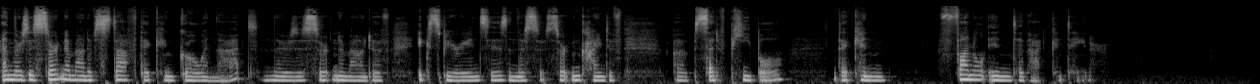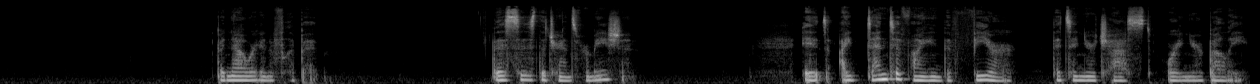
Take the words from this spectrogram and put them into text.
And there's a certain amount of stuff that can go in that. And there's a certain amount of experiences, and there's a certain kind of uh, set of people that can funnel into that container. But now we're going to flip it. This is the transformation. It's identifying the fear that's in your chest or in your belly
